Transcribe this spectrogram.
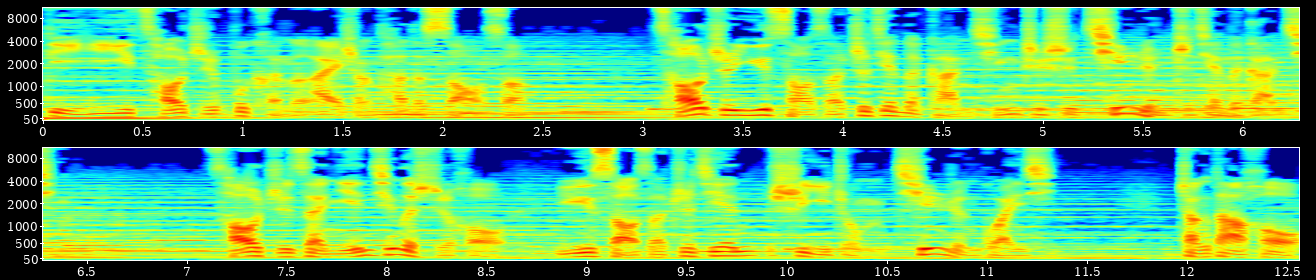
第一，曹植不可能爱上他的嫂嫂；曹植与嫂嫂之间的感情只是亲人之间的感情；曹植在年轻的时候与嫂嫂之间是一种亲人关系；长大后，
